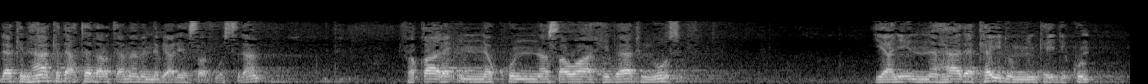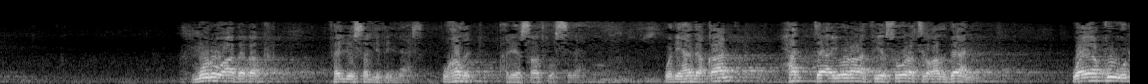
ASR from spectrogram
لكن هكذا اعتذرت أمام النبي عليه الصلاة والسلام. فقال إن كن صواحبات يوسف. يعني إن هذا كيد من كيدكن مروا أبا بكر فليصلي بالناس. وغضب عليه الصلاة والسلام. ولهذا قال حتى يرى في صورة الغضبان. ويقول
